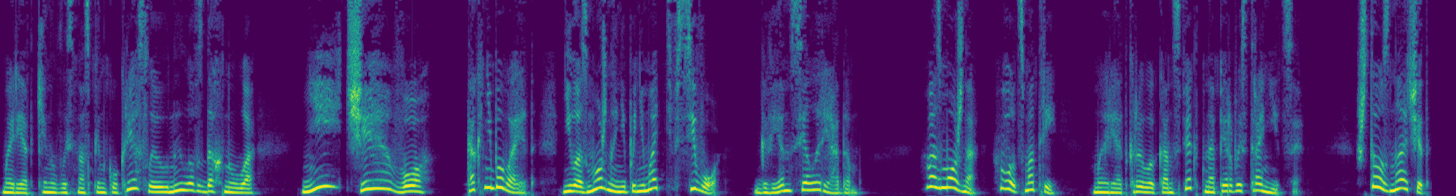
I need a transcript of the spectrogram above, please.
Мэри откинулась на спинку кресла и уныло вздохнула. «Ничего!» Так не бывает. Невозможно не понимать всего. Гвен села рядом. Возможно. Вот, смотри. Мэри открыла конспект на первой странице. Что значит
